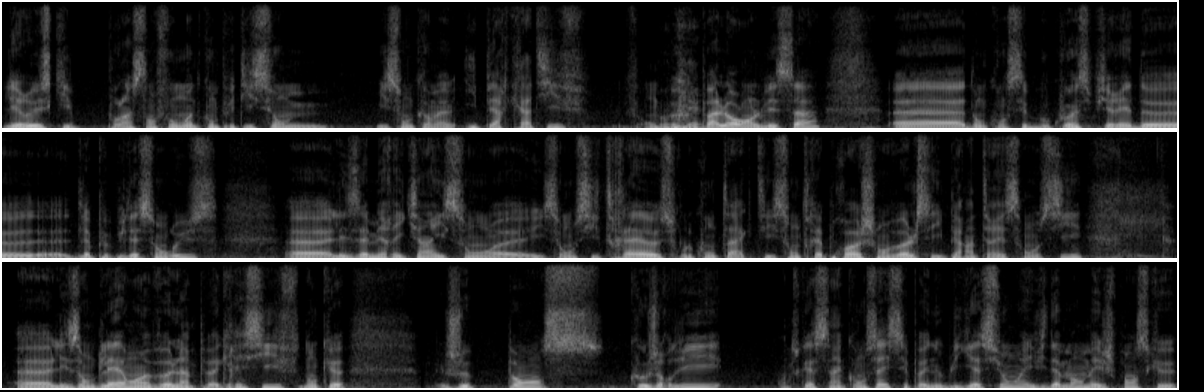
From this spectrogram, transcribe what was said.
les Russes qui, pour l'instant, font moins de compétition, ils sont quand même hyper créatifs. On ne peut pas leur enlever ça. Euh, donc, on s'est beaucoup inspiré de, la population russe. Euh, les Américains, ils sont, ils sont aussi très sur le contact, ils sont très proches en vol, c'est hyper intéressant aussi. les Anglais ont un vol un peu agressif. Donc, je pense qu'aujourd'hui, en tout cas c'est un conseil, c'est pas une obligation évidemment, mais je pense que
